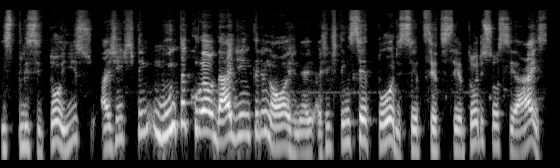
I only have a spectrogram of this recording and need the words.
explicitou isso, a gente tem muita crueldade entre nós, né? A gente tem setores, setores sociais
